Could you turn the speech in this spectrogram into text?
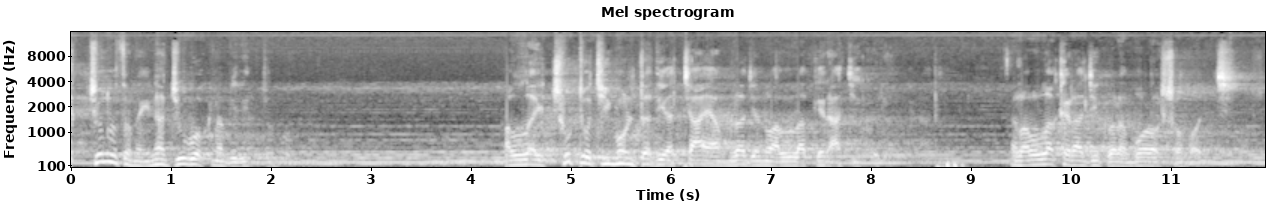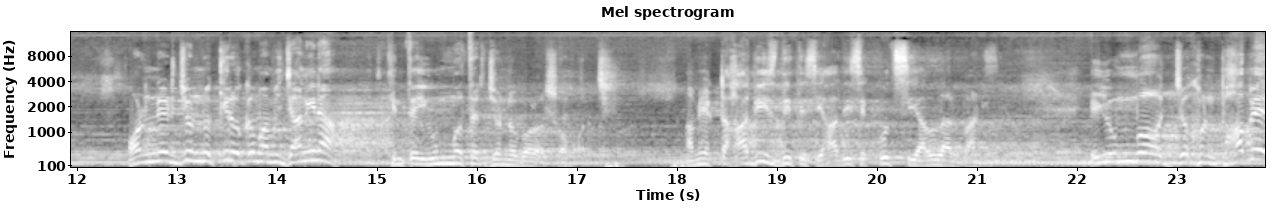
একজনও তো নাই, না যুবক, না বৃদ্ধ। আল্লাহ ছোট জীবনটা দিয়া চায় আমরা যেন আল্লাহকে রাজি করি। আর আল্লাহকে রাজি করা বড় সহজ। অন্যের জন্য কীরকম আমি জানি না, কিন্তু এই উম্মতের জন্য বড় সহজ। আমি একটা হাদিস দিতেছি, হাদিসে কুদসি আল্লাহর বাণী। এই উম্মত যখন ভাবে,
